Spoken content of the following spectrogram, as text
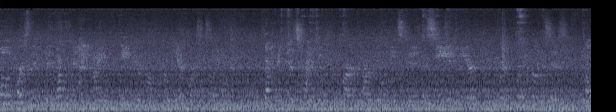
Well, of course, the, the government, I, I came here from, from the Air Force, so I know the government is trying to improve our, our abilities to, to see and hear for, for the purposes, you know,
